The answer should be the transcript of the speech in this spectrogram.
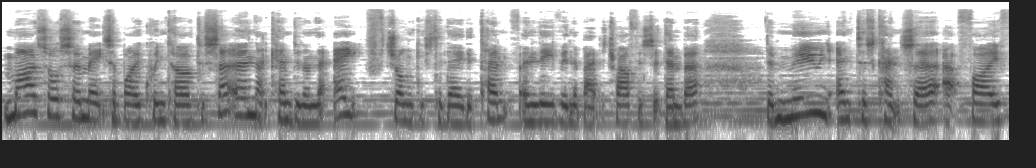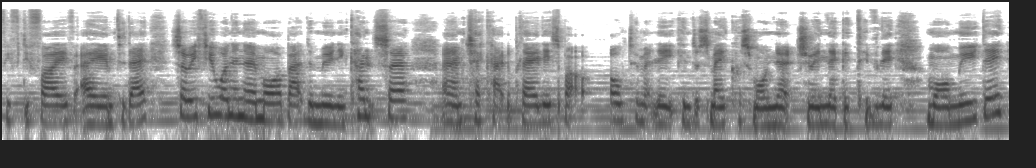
Mars also makes a biquintile to Saturn that came in on the 8th, strongest today the 10th, and leaving about the 12th of September the moon enters cancer at 5.55 a.m today so if you want to know more about the moon in cancer um, check out the playlist but ultimately it can just make us more nurturing, negatively more moody.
